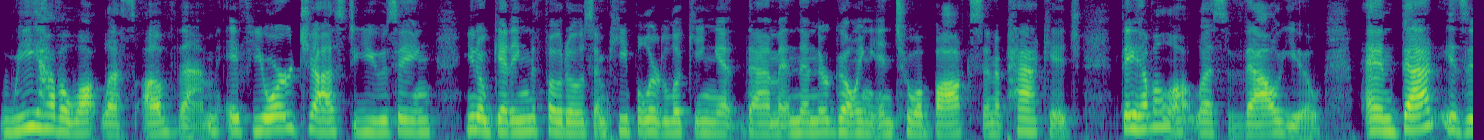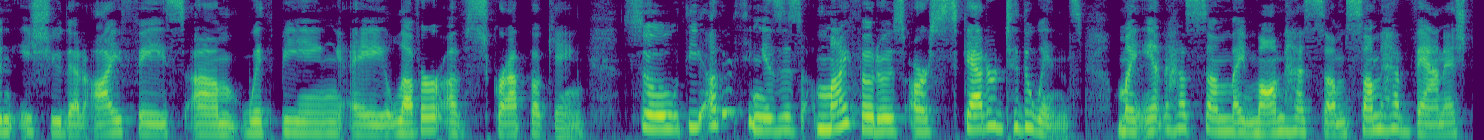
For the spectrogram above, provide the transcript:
we have a lot less of them. If you're just using, you know, getting the photos and people are looking at them and then they're going into a box and a package, they have a lot less value. And that is an issue that I face um, with being a lover of scrapbooking. So the other thing is, is my photos are scattered to the winds. My aunt has some, my mom has some, some have vanished,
